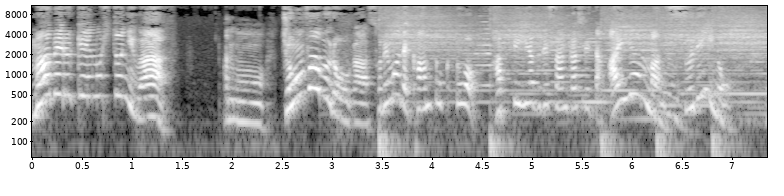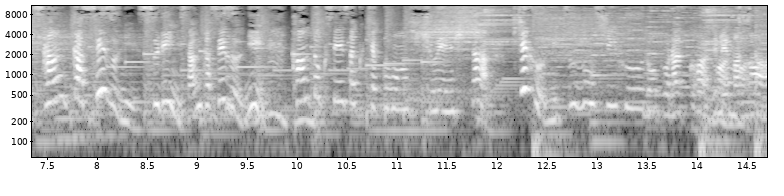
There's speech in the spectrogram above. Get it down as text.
マーベル系の人にはあのジョン・ファブローがそれまで監督とハッピー役で参加していたアイアンマン3の参加せずに3に参加せずに監督制作脚本主演したシェフ三つ星フードトラックを始めました。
